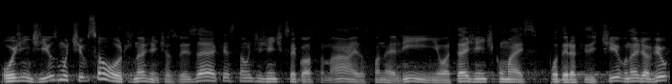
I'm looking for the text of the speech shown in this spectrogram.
Hoje em dia os motivos são outros, né, gente? Às vezes é questão de gente que você gosta mais, as panelinhas, ou até gente com mais poder aquisitivo, né? Já viu?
